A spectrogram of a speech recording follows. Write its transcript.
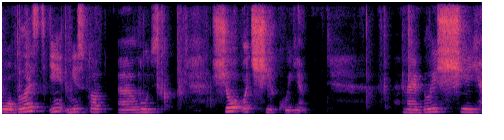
область і місто е, Луцьк. Що очікує? Найближчий,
